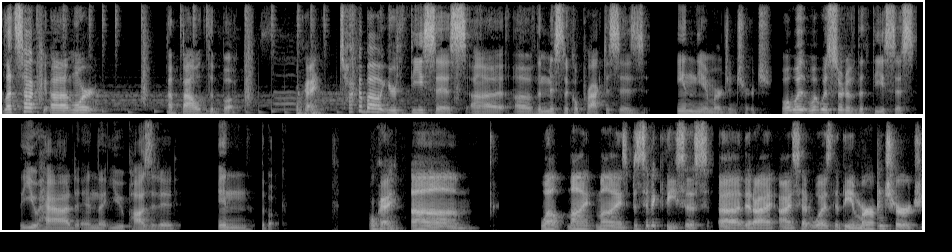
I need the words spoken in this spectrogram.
let's talk uh, more about the book. Okay. Talk about your thesis uh, of the mystical practices in the emergent church. What was what was sort of the thesis that you had and that you posited in the book? Okay. Um, well, my my specific thesis uh, that I, I said was that the emergent church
